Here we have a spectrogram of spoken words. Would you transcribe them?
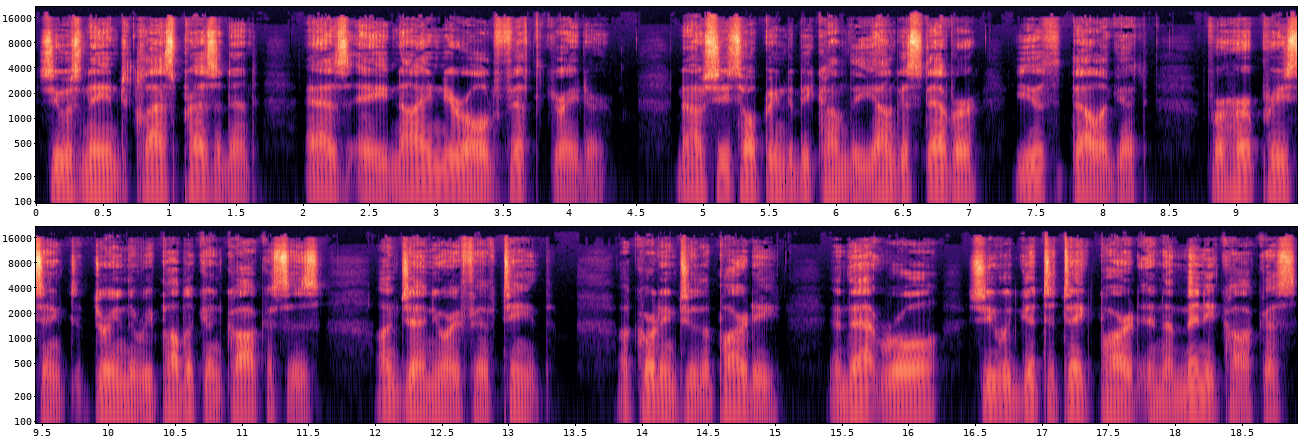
She was named class president as a nine year old fifth grader. Now she's hoping to become the youngest ever youth delegate for her precinct during the Republican caucuses on January 15th. According to the party, in that role, she would get to take part in a mini caucus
